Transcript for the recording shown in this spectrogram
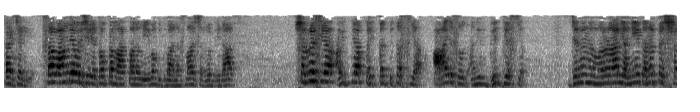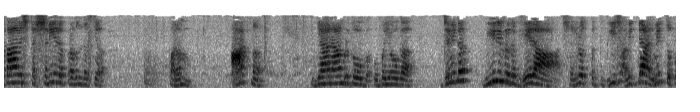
खैर, चलिए। स वामदेव ऋषि यथोक्तम आत्मान एवं विद्वान अस्मा शरीर से अविद्या परिकल्पित आयस अनिर्भिद्य जनन मरणादि अनेक अनर्थ शताविष्ट शरीर प्रबंध परम आत्म ज्ञानामृतो उपयोग जनित वीरकृत भेदा, शरीरोत्पत्ति बीज अविद्या निमित्त उप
